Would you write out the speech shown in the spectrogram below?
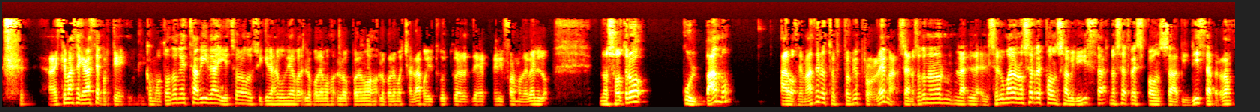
es que me hace gracia porque como todo en esta vida, y esto si quieres algún día lo podemos, lo podemos, lo podemos charlar, porque tú, tú de, mi forma de verlo, nosotros culpamos a los demás de nuestros propios problemas. O sea, nosotros no, el ser humano no se responsabiliza, no se responsabiliza, perdón,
